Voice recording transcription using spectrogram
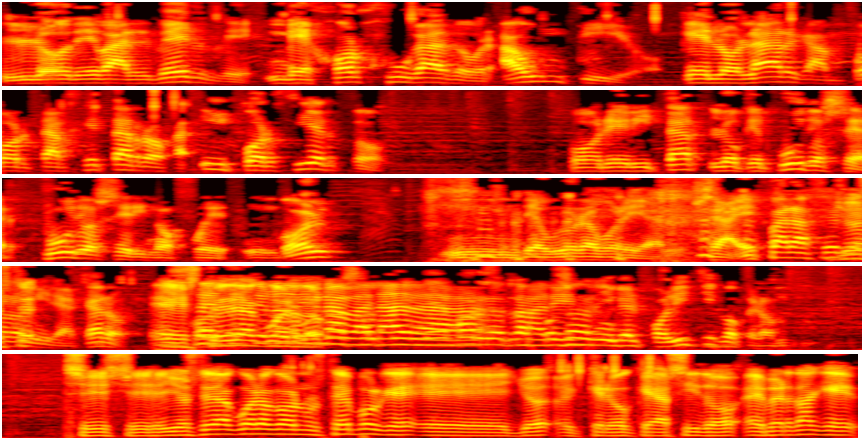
Lo de Valverde, mejor jugador a un tío que lo largan por tarjeta roja y por cierto, por evitar lo que pudo ser, pudo ser y no fue un gol de Aurora Boreal. O sea, es para hacerlo estoy- mira, claro. Estoy de acuerdo. una balada, de otras Marín. cosas a nivel político, pero Sí, sí, yo estoy de acuerdo con usted porque eh, yo eh, creo que ha sido. Es verdad que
